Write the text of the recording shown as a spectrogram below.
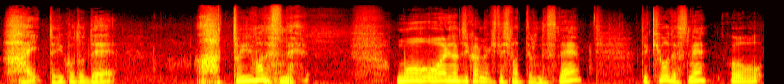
はい。ということであっという間ですね。もう終わりの時間が来てしまってるんですね。で今日ですねこ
